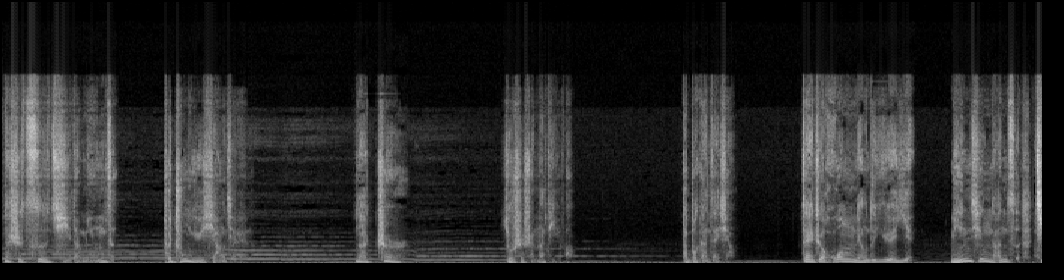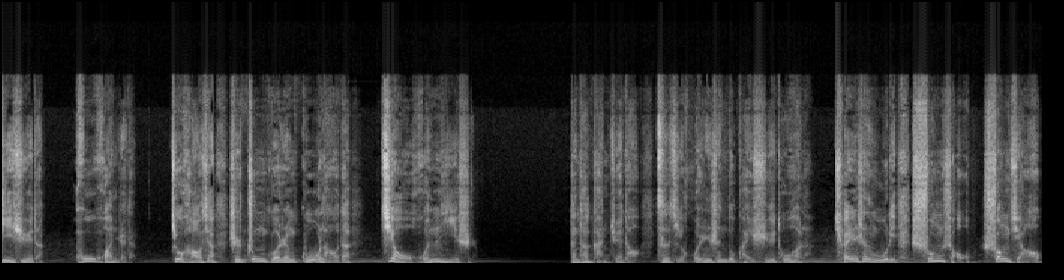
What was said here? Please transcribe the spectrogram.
那是自己的名字。他终于想起来了。那这儿又是什么地方？他不敢再想。在这荒凉的月夜，年轻男子继续的呼唤着他，就好像是中国人古老的叫魂仪式。但他感觉到自己浑身都快虚脱了。全身无力，双手双脚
